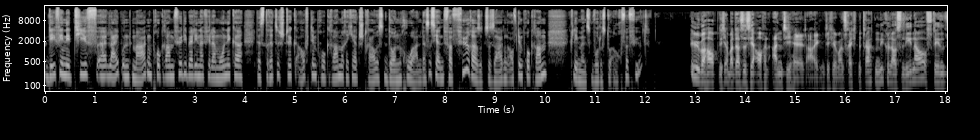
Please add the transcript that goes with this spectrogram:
Definitiv äh, Leib- und Magenprogramm für die Berliner Philharmoniker. Das dritte Stück auf dem Programm Richard Strauss Don Juan. Das ist ja ein Verführer sozusagen auf dem Programm. Clemens, wurdest du auch verführt? Überhaupt nicht, aber das ist ja auch ein Antiheld eigentlich, wenn man es recht betrachtet. Nikolaus Lenau, auf den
